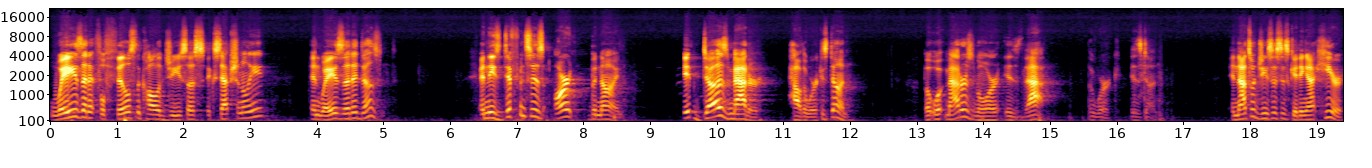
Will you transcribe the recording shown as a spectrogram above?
ways that it fulfills the call of Jesus exceptionally, and ways that it doesn't. And these differences aren't benign. It does matter how the work is done. But what matters more is that the work is done. And that's what Jesus is getting at here.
